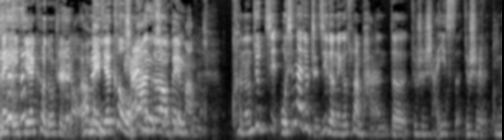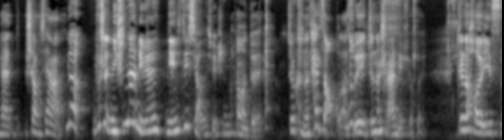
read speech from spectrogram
每节课都睡着，然后每节课我妈都要背。吗可能就记，我现在就只记得那个算盘的，就是啥意思，就是应该上下，那不是你是那里面年纪最小的学生吗？嗯，对，就是可能太早了，所以真的啥也没学会。真的好有意思。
